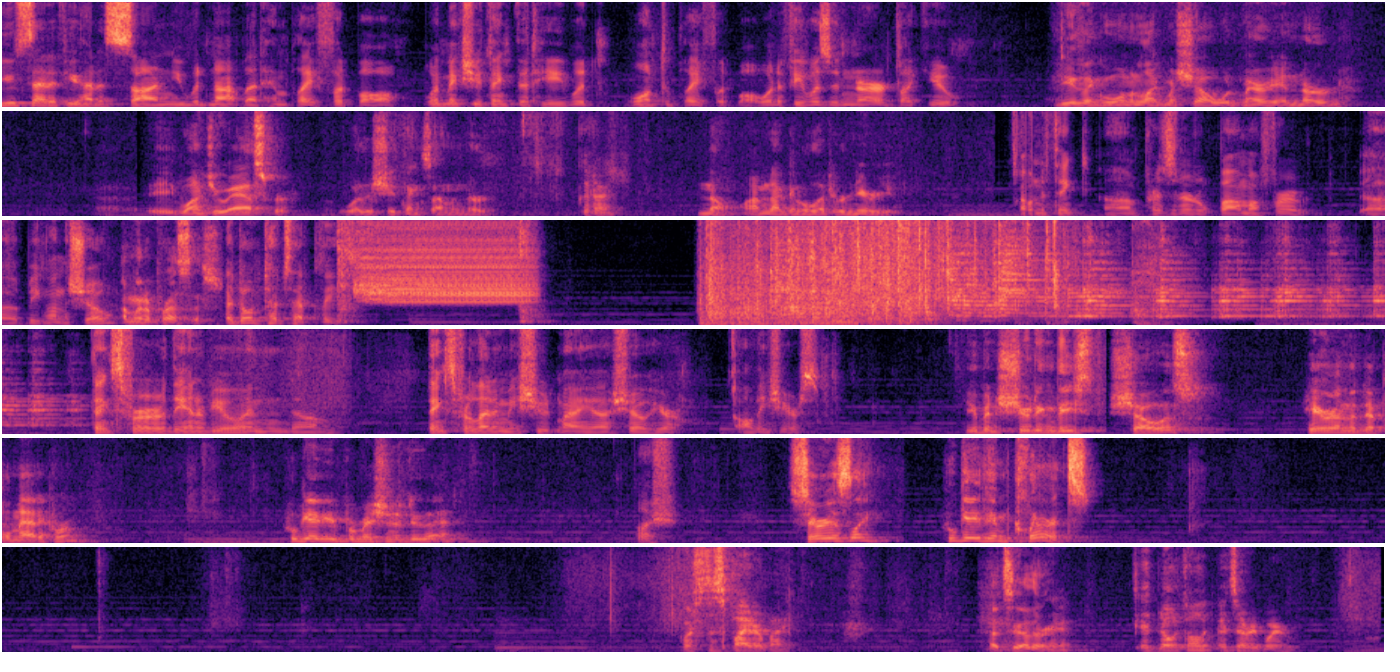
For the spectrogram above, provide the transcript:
You said if you had a son, you would not let him play football. What makes you think that he would want to play football? What if he was a nerd like you? Do you think a woman like Michelle would marry a nerd? Uh, why don't you ask her whether she thinks I'm a nerd? Could I? No, I'm not going to let her near you. I want to thank um, President Obama for uh, being on the show. I'm going to press this. Uh, don't touch that, please. Thanks for the interview, and um, thanks for letting me shoot my uh, show here all these years. You've been shooting these shows here in the diplomatic room? Who gave you permission to do that? Bush. Seriously? Who gave him clearance? What's the spider bite? That's the other hand. It, no, it's, all, it's everywhere.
